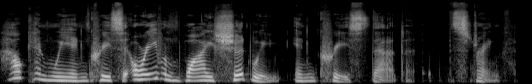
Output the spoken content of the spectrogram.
how can we increase it or even why should we increase that strength?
